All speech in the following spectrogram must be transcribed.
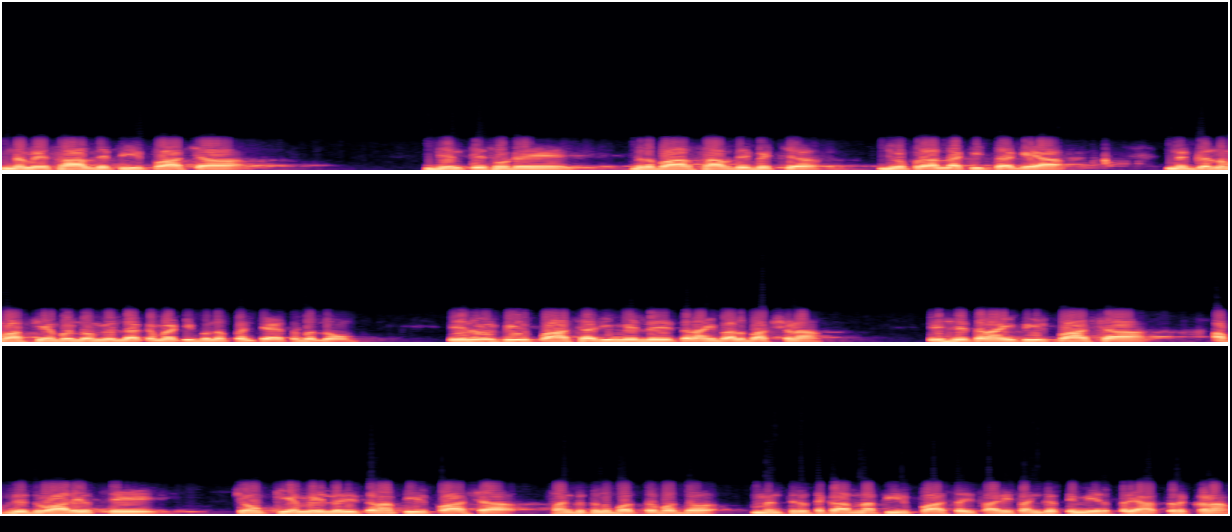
ਨਵੇਂ ਸਾਲ ਦੇ ਪੀਰ ਪਾਤਸ਼ਾਹ ਦਿਨ ਤੇ ਤੁਹਾਡੇ ਦਰਬਾਰ ਸਾਹਿਬ ਦੇ ਵਿੱਚ ਜੋ ਉਪਰਾਲਾ ਕੀਤਾ ਗਿਆ, ਨਗਰ ਨਿਵਾਸੀਆਂ ਵੱਲੋਂ, ਮੇਲਾ ਕਮੇਟੀ ਵੱਲੋਂ, ਪੰਚਾਇਤ ਵੱਲੋਂ, ਇਹਨੂੰ ਵੀ ਪੀਰ ਪਾਤਸ਼ਾਹ ਜੀ ਮੇਲੇ ਦੀ ਤਰ੍ਹਾਂ ਹੀ ਬਲ ਬਖਸ਼ਣਾ। ਇਸੇ ਤਰ੍ਹਾਂ ਹੀ ਪੀਰ ਪਾਤਸ਼ਾਹ ਆਪਣੇ ਦੁਆਰੇ ਉੱਤੇ ਚੌਂਕੀਆਂ ਮੇਲੇ ਦੀ ਤਰ੍ਹਾਂ ਪੀਰ ਪਾਤਸ਼ਾਹ ਸੰਗਤ ਨੂੰ ਵੱਧ ਤੋਂ ਵੱਧ ਮੰਤਰਿਤ ਕਰਨਾ, ਪੀਰ ਪਾਤਸ਼ਾਹ ਦੀ ਸਾਰੀ ਸੰਗਤ ਤੇ ਮਿਹਰ ਭਰਿਆ ਹੱਥ ਰੱਖਣਾ।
